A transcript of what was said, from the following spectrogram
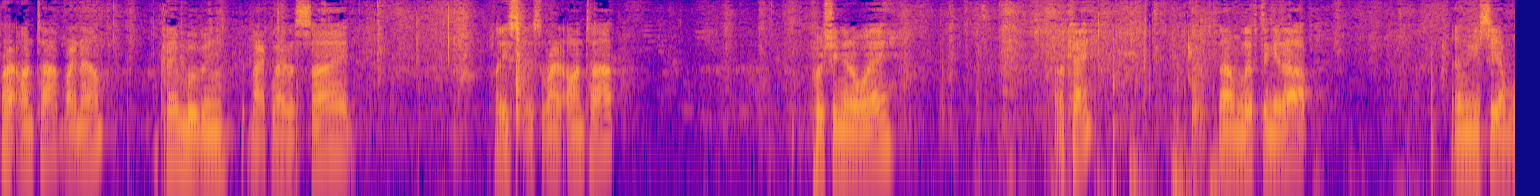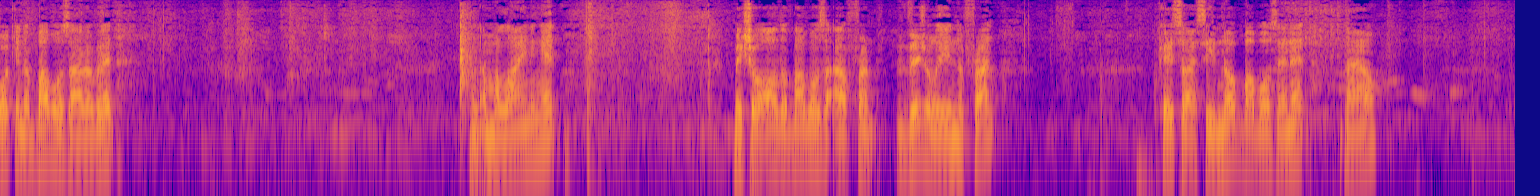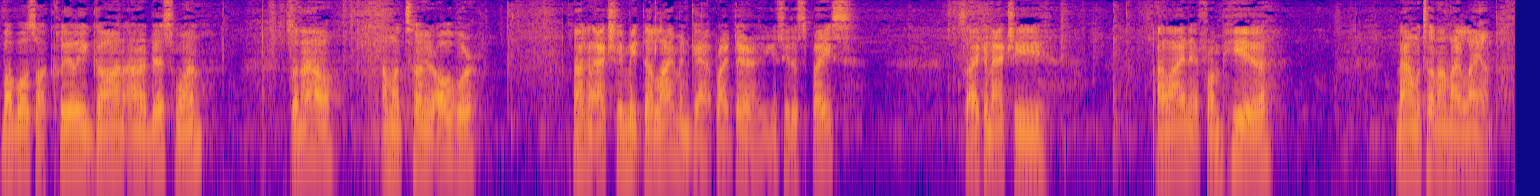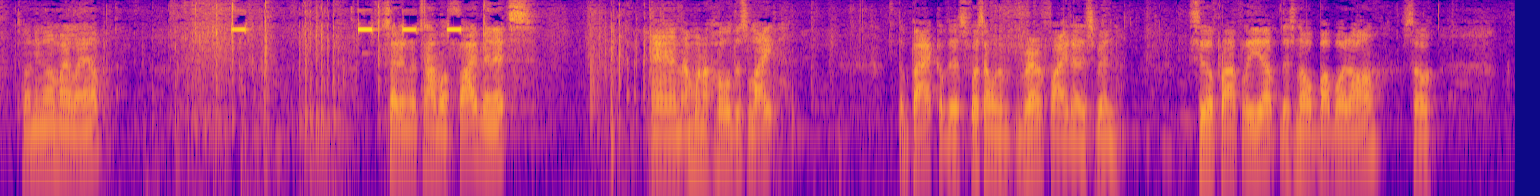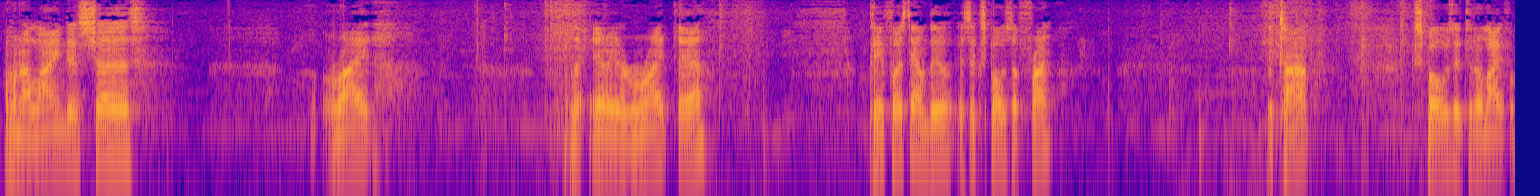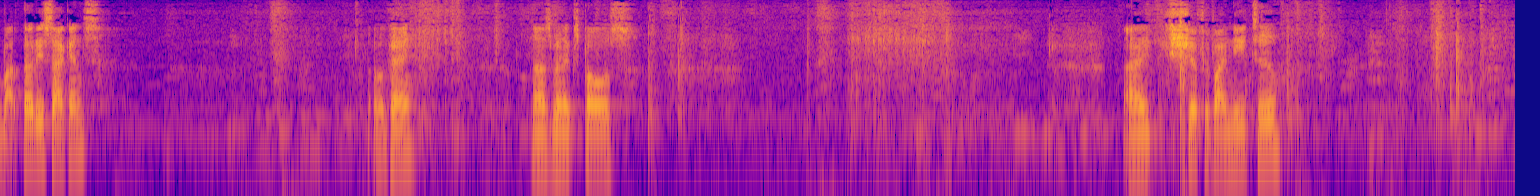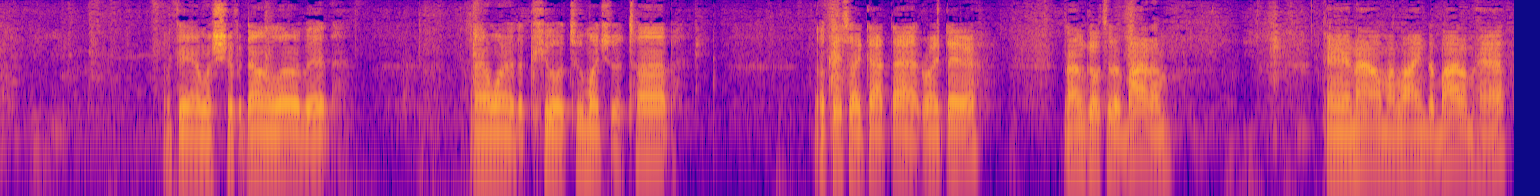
right on top right now. Okay, moving the backlight aside. Place this right on top. Pushing it away. Okay. Now I'm lifting it up. And you can see I'm working the bubbles out of it. And I'm aligning it. Make sure all the bubbles are out front visually in the front. Okay, so I see no bubbles in it now. Bubbles are clearly gone out of this one. So now I'm going to turn it over. Now I can actually meet the alignment gap right there. You can see the space. So I can actually align it from here. Now I'm to turn on my lamp. Turning on my lamp. Setting the timer five minutes. And I'm going to hold this light. The back of this. First I want to verify that it's been sealed properly. Yep, there's no bubble at all. So I'm gonna align this just right the area right there okay first thing I'm gonna do is expose the front the top expose it to the light for about 30 seconds okay now it's been exposed I shift if I need to Okay, I'm going to shift it down a little bit. I don't want it to cure too much to the top. Okay, so I got that right there. Now I'm going to go to the bottom. And now I'm line the bottom half.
